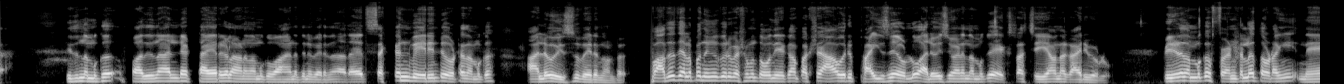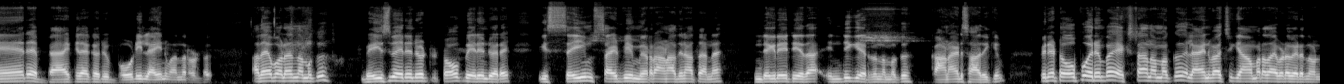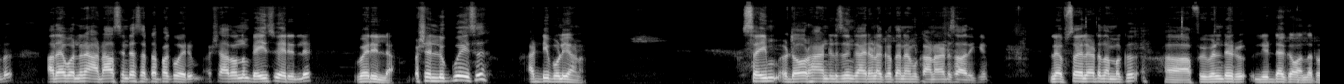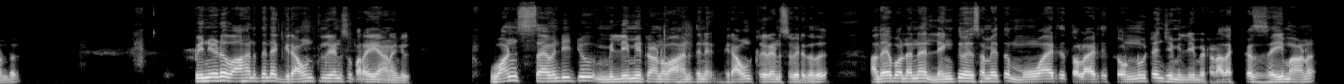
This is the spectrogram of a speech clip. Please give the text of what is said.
ഇത് നമുക്ക് പതിനാലിന്റെ ടയറുകളാണ് നമുക്ക് വാഹനത്തിന് വരുന്നത്. അതായത് സെക്കൻഡ് വേരിയന്റ് തൊട്ടേ നമുക്ക് അലോയ്സ് വരുന്നുണ്ട്. അപ്പോൾ അത് ചിലപ്പോൾ നിങ്ങൾക്ക് ഒരു വിഷമം തോന്നിയേക്കാം. പക്ഷേ ആ ഒരു പ്രൈസേ ഉള്ളൂ അലോയ്സ് വേണമെങ്കിൽ നമുക്ക് എക്സ്ട്രാ ചെയ്യാവുന്ന കാര്യമേ ഉള്ളൂ പിന്നീട് നമുക്ക് ഫ്രണ്ടിൽ തുടങ്ങി നേരെ ബാക്കിലേക്ക് ഒരു ബോഡി ലൈൻ വന്നിട്ടുണ്ട്. അതേപോലെ നമുക്ക് ബേസ് വേരിയന്റ് തൊട്ട് ടോപ്പ് വേരിയന്റ് വരെ ഈ സെയിം സൈഡ് വ്യൂ മിററാണ് അതിനകത്ത് തന്നെ ഇന്റഗ്രേറ്റ് ചെയ്ത ഇൻഡിക്കേറ്റർ നമുക്ക് കാണാനായിട്ട് സാധിക്കും. പിന്നെ ടോപ്പ് വരുമ്പോൾ എക്സ്ട്രാ നമുക്ക് ലൈൻ വാച്ച് ക്യാമറ ഇവിടെ വരുന്നുണ്ട്. അതേപോലെ തന്നെ അഡാസിന്റെ സെറ്റപ്പൊക്കെ വരും. പക്ഷേ അതൊന്നും ബേസ് വേരിയന്റിൽ വരില്ല. പക്ഷേ ലുക്ക് വൈസ് അടിപൊളിയാണ്. സെയിം ഡോർ ഹാൻഡിൽസും കാര്യങ്ങളൊക്കെ തന്നെ നമുക്ക് കാണാനായിട്ട് സാധിക്കും. ലെഫ്റ്റ് സൈഡിലായിട്ട് നമുക്ക് ഫ്യൂവലിന്റെ ഒരു ലിഡൊക്കെ വന്നിട്ടുണ്ട്. പിന്നീട് വാഹനത്തിന്റെ ഗ്രൗണ്ട് ക്ലിയറൻസ് പറയുകയാണെങ്കിൽ വൺ സെവന്റി ടു ആണ് വാഹനത്തിന് ഗ്രൗണ്ട് ക്ലിയറൻസ് വരുന്നത്. അതേപോലെ തന്നെ ലെങ്ത് വരുന്ന സമയത്ത് മൂവായിരത്തി തൊള്ളായിരത്തി തൊണ്ണൂറ്റഞ്ച് അതൊക്കെ സെയിം ആണ്.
